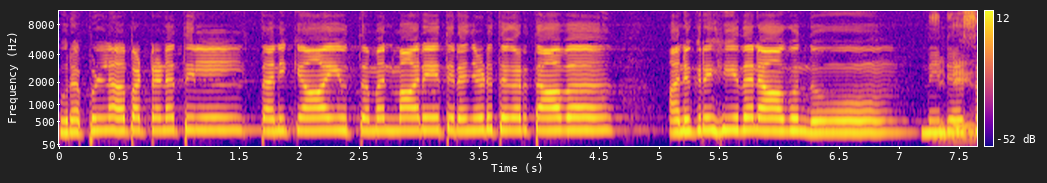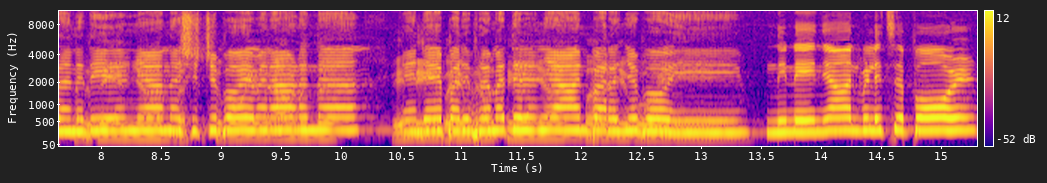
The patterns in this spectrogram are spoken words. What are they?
ഉറപ്പുള്ള പട്ടണത്തിൽ തനിക്കായി ഉത്തമന്മാരെ തിരഞ്ഞെടുത്ത കർത്താവ് അനുഗ്രഹീതനാകുന്നു. നിന്റെ സന്നിധിയിൽ ഞാൻ നശിച്ചു പോയവനാണെന്ന് എന്റെ പരിഭ്രമത്തിൽ ഞാൻ പറഞ്ഞുപോയി. നിന്നെ ഞാൻ വിളിച്ചപ്പോൾ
